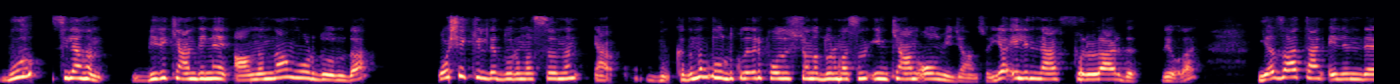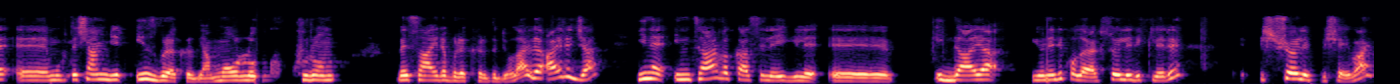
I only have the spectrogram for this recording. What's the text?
bu silahın biri kendini alnından vurduğunda o şekilde durmasının, yani bu, kadının buldukları pozisyona durmasının imkanı olmayacağını söylüyor. Ya elinden fırlardı diyorlar. Ya zaten elinde muhteşem bir iz bırakırdı. Yani morluk, kurum vesaire bırakırdı diyorlar. Ve ayrıca yine intihar vakasıyla ilgili e, iddiaya yönelik olarak söyledikleri şöyle bir şey var.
